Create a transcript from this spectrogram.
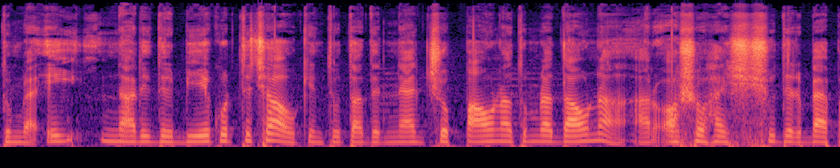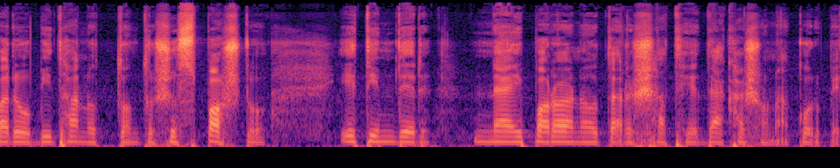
তোমরা এই নারীদের বিয়ে করতে চাও, কিন্তু তাদের ন্যায্য পাওনা তোমরা দাও না, আর অসহায় শিশুদের ব্যাপারেও বিধান অত্যন্ত সুস্পষ্ট। এতিমদের ন্যায়পরায়ণতার সাথে দেখাশোনা করবে।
